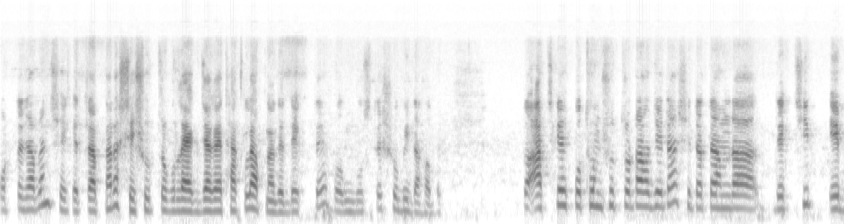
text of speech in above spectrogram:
করতে যাবেন, সেক্ষেত্রে আপনারা সেই সূত্রগুলো এক জায়গায় থাকলে আপনাদের দেখতে এবং বুঝতে সুবিধা হবে। তো আজকে প্রথম সূত্রটা যেটা, সেটাতে আমরা দেখছি এফ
